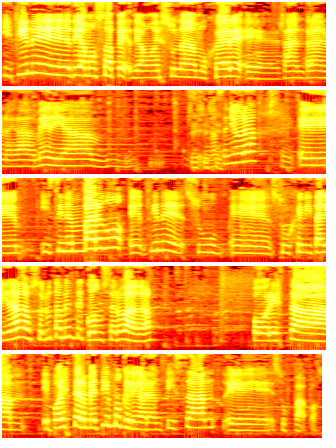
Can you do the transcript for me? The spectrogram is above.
Y tiene, digamos, ape- digamos, es una mujer eh, ya entrada en una edad media, mm, Sí, sí, una sí. señora, Sí. eh, y sin embargo eh, tiene su, eh, su genitalidad absolutamente conservada por esta eh, por este hermetismo que le garantizan eh, sus papos.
